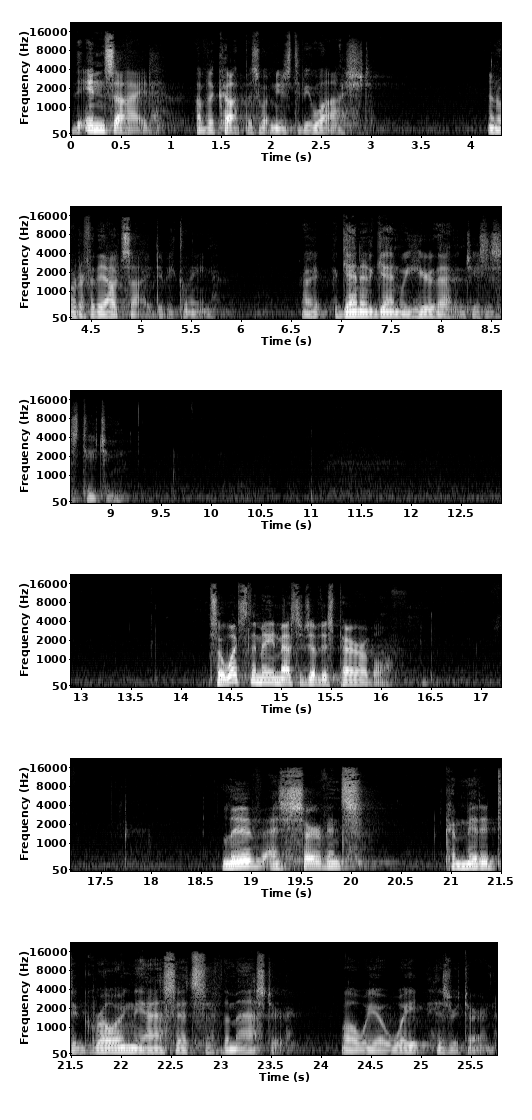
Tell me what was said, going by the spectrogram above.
The inside of the cup is what needs to be washed in order for the outside to be clean. Right? Again and again, we hear that in Jesus' teaching. So, what's the main message of this parable? Live as servants committed to growing the assets of the master while we await his return.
